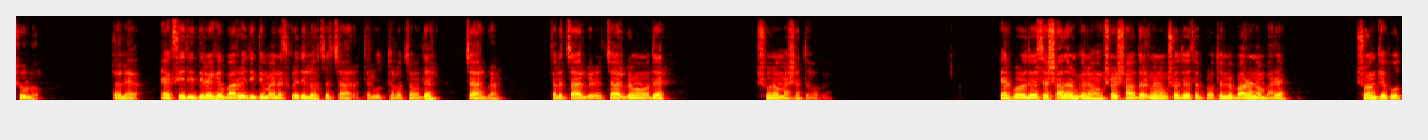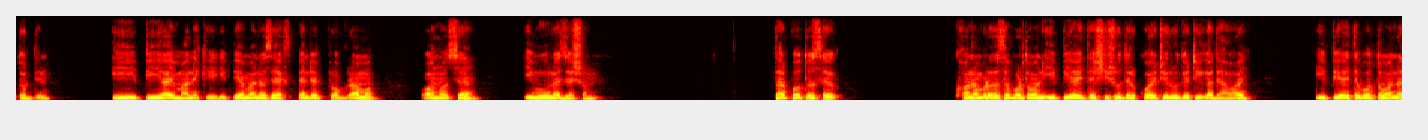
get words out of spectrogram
ষোলো। তাহলে এক্স এদিক দিয়ে রেখে বারো এদিক দিয়ে মাইনাস করে দিলে হচ্ছে চার। তাহলে উত্তর হচ্ছে আমাদের চার গ্রাম। তাহলে চার চার গ্রাম আমাদের সোনা মেশাতে হবে। এরপরে দেওয়া আছে সাধারণ জ্ঞান অংশ। সাধারণ জ্ঞান অংশ দেওয়া আছে প্রথমে বারো নম্বরে। সংক্ষেপ উত্তর দিন। ইপিআই মানে কি? ইপিআই মানে হচ্ছে এক্সপেন্ডেড প্রোগ্রাম অন হচ্ছে ইমিউনাইজেশন তারপর তো হচ্ছে খ নম্বর আছে বর্তমানে ইপিআই তে শিশুদের কয়টি রোগে টিকা দেওয়া হয়? ইপিআই তে বর্তমানে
